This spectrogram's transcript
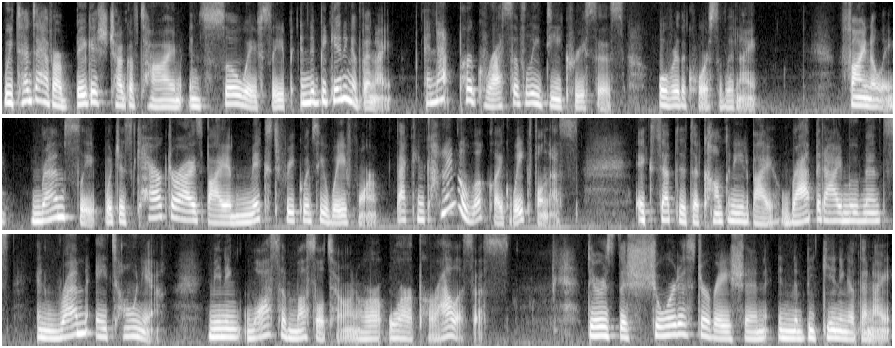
We tend to have our biggest chunk of time in slow wave sleep in the beginning of the night, and that progressively decreases over the course of the night. Finally, REM sleep, which is characterized by a mixed frequency waveform that can kind of look like wakefulness, except it's accompanied by rapid eye movements and REM atonia, meaning loss of muscle tone or, or paralysis. There is the shortest duration in the beginning of the night,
